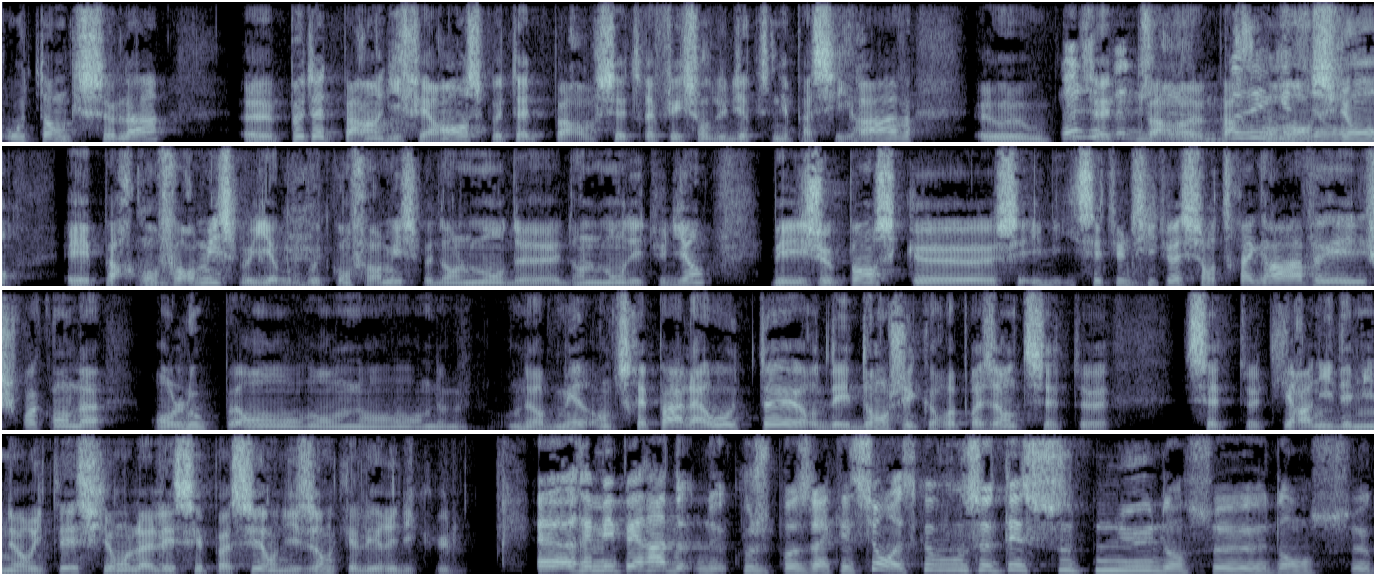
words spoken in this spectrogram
autant que cela euh, peut-être par indifférence, peut-être par cette réflexion de dire que ce n'est pas si grave, euh, ou peut-être par, euh, convention et par conformisme. Il y a beaucoup de conformisme dans le monde, dans le monde étudiant, mais je pense que c'est une situation très grave et je crois qu'on on loupe, on, ne serait pas à la hauteur des dangers que représente cette cette tyrannie des minorités si on la laissait passer en disant qu'elle est ridicule. Rémi Perrade, du coup, je pose la question. Est-ce que vous vous souhaitez soutenu dans ce, dans ce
